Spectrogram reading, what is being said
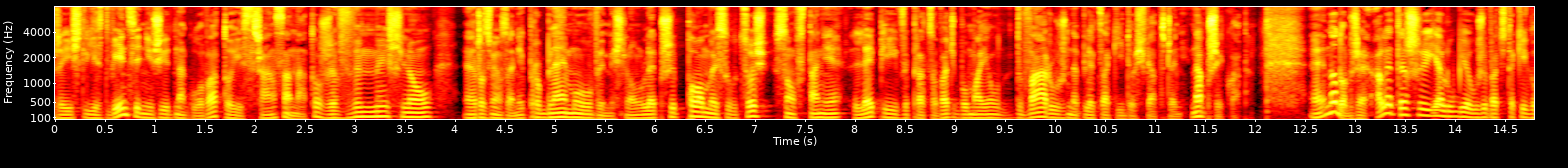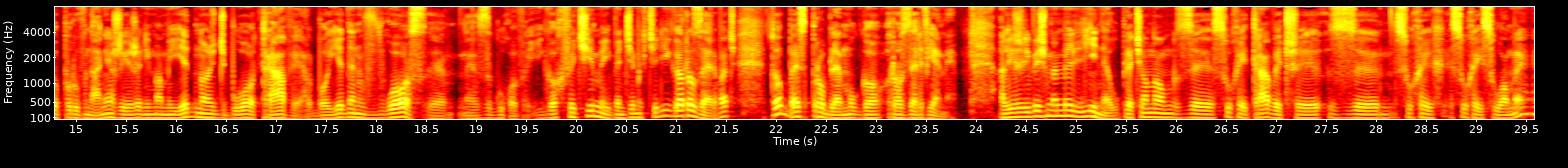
że jeśli jest więcej niż jedna głowa, to jest szansa na to, że wymyślą rozwiązanie problemu, wymyślą lepszy pomysł, coś są w stanie lepiej wypracować, bo mają dwa różne plecaki doświadczeń. Na przykład. E, no dobrze, ale też ja lubię używać takiego porównania, że jeżeli mamy jedno źdźbło trawy albo jeden włos e, z głowy i go chwycimy i będziemy chcieli go rozerwać, to bez problemu go rozerwiemy. Ale jeżeli weźmiemy linę uplecioną z suchej trawy czy z suchej, suchej słomy,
